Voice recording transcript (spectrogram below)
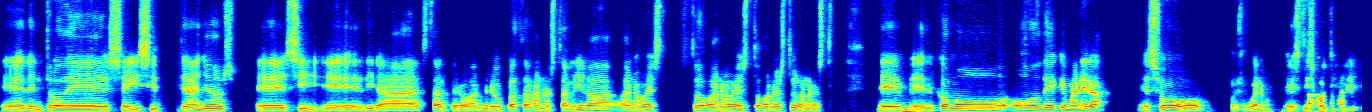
eh, dentro de 6, 7 años, eh, sí, dirás tal, pero Andreu Plaza ganó esta liga, ganó esto, ganó esto, ganó esto y ganó esto. Eh, ¿Cómo o de qué manera? Eso, pues bueno, es discutible.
